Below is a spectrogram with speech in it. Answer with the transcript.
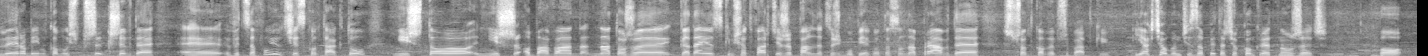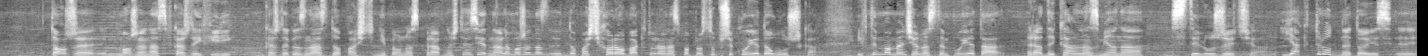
my robimy komuś przy, krzywdę e, wycofując się z kontaktu, niż to, niż obawa na, na, to, że gadając z kimś otwarcie, że palnę coś głupiego. To są naprawdę szczątkowe przypadki. Ja chciałbym Cię zapytać o konkretną rzecz, bo to, że może nas w każdej chwili, każdego z nas dopaść niepełnosprawność, to jest jedno, ale może nas dopaść choroba, która nas po prostu przykuje do łóżka. I w tym momencie następuje ta radykalna zmiana stylu życia. Jak trudne to jest, y,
